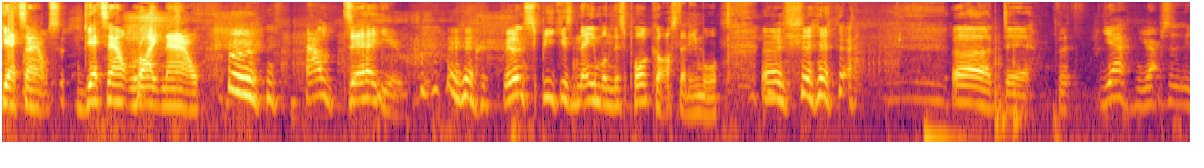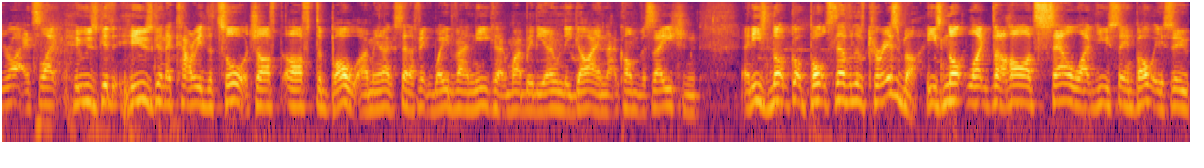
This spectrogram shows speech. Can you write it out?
Get out. Get out right now. How dare you? we don't speak his name on this podcast anymore. Uh, oh dear. But yeah, you're absolutely right. It's like who's gonna who's gonna carry the torch after after Bolt? I mean, like I said, I think Wayde Van Niekerk might be the only guy in that conversation, and he's not got Bolt's level of charisma. He's not like the hard sell like Usain Bolt is, who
